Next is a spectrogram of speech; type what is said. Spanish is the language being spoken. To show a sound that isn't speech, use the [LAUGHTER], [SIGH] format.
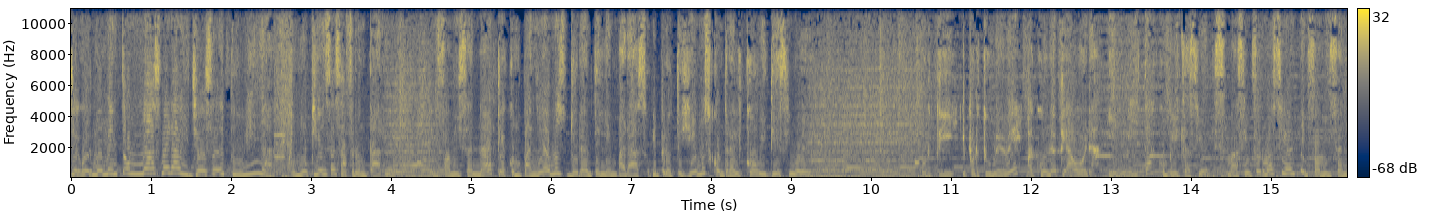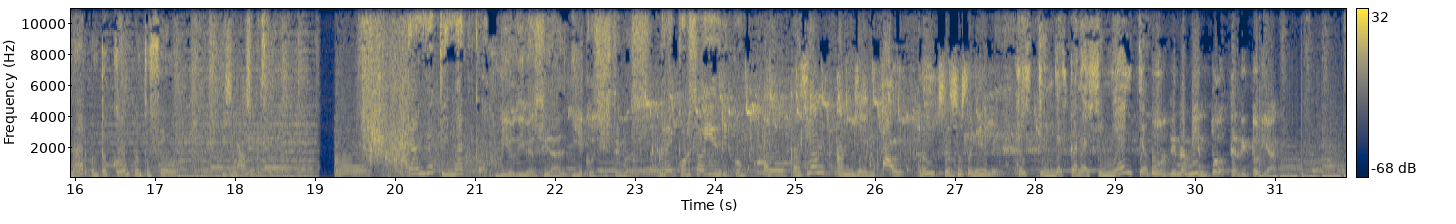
Llegó el momento más maravilloso de tu vida. ¿Cómo piensas afrontarlo? En Famisanar te acompañamos durante el embarazo y protegemos contra el COVID-19. Por ti y por tu bebé, vacúnate ahora y evita complicaciones. Más información en famisanar.com.co. Vigilado climático, biodiversidad y ecosistemas, recurso hídrico, educación ambiental, producción sostenible, gestión del conocimiento, ordenamiento territorial.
